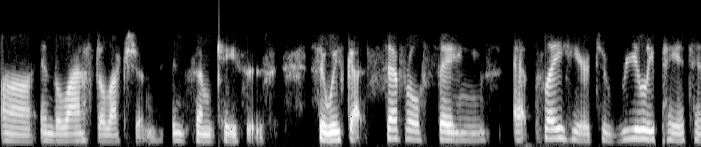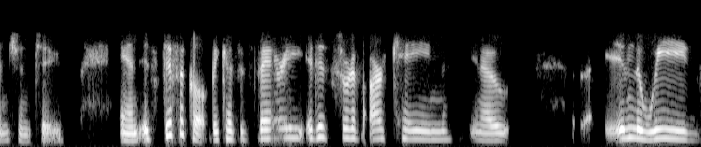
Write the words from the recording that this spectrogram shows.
uh, in the last election in some cases. So we've got several things at play here to really pay attention to. And it's difficult because it's very, it is sort of arcane, you know, in the weeds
